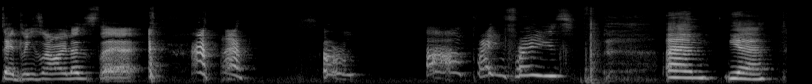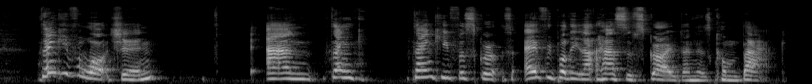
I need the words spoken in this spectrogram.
deadly silence there. Sorry. Ah, brain freeze. Um, yeah. Thank you for watching. And thank thank you for everybody that has subscribed and has come back.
